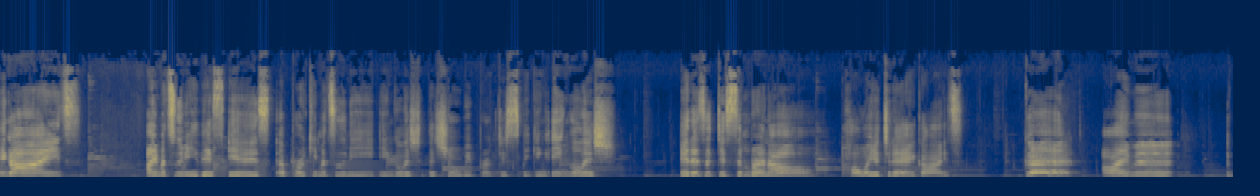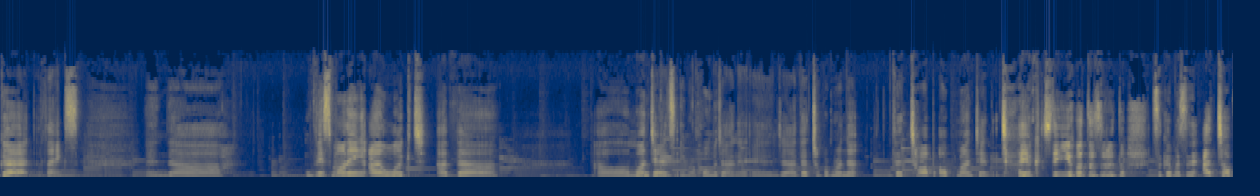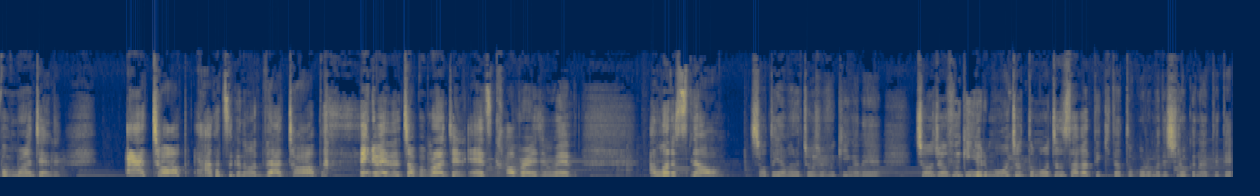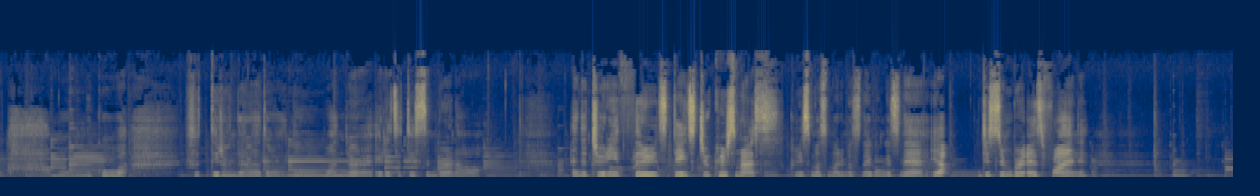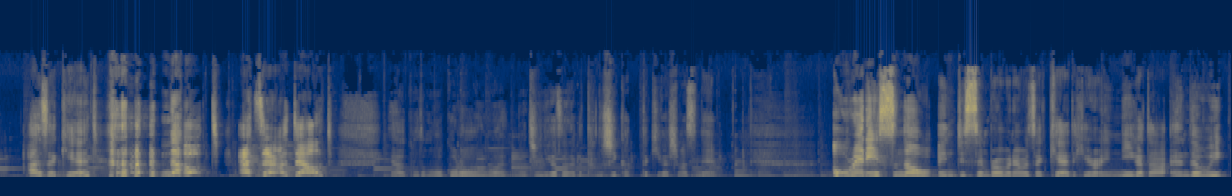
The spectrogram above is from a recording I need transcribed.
Hey guys! I'm Matsumi. This is a Perky Matsumi English, the show we practice speaking English. It is December now. How are you today, guys? Good. I'm uh, good, thanks. And uh, this morning I looked at the uh, mountains in my hometown and uh, the top of my the top of mountain 早くして言おうとすると使いますね at top of mountain at top あがつくの the top anyway the top of mountain is covered with a lot of snow ちょっと山の頂上付近がね頂上付近よりもうちょっともうちょっと下がってきたところまで白くなっててああもう向こうは降ってるんだなと No wonder it is December now and the 23rd days to Christmas クリスマスもありますね今月ね Yeah December is fun as a kid not as an adult いや子供の頃はの12月はなんか楽しかった気がしますね Already snow in December when I was a kid here in Niigata and we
